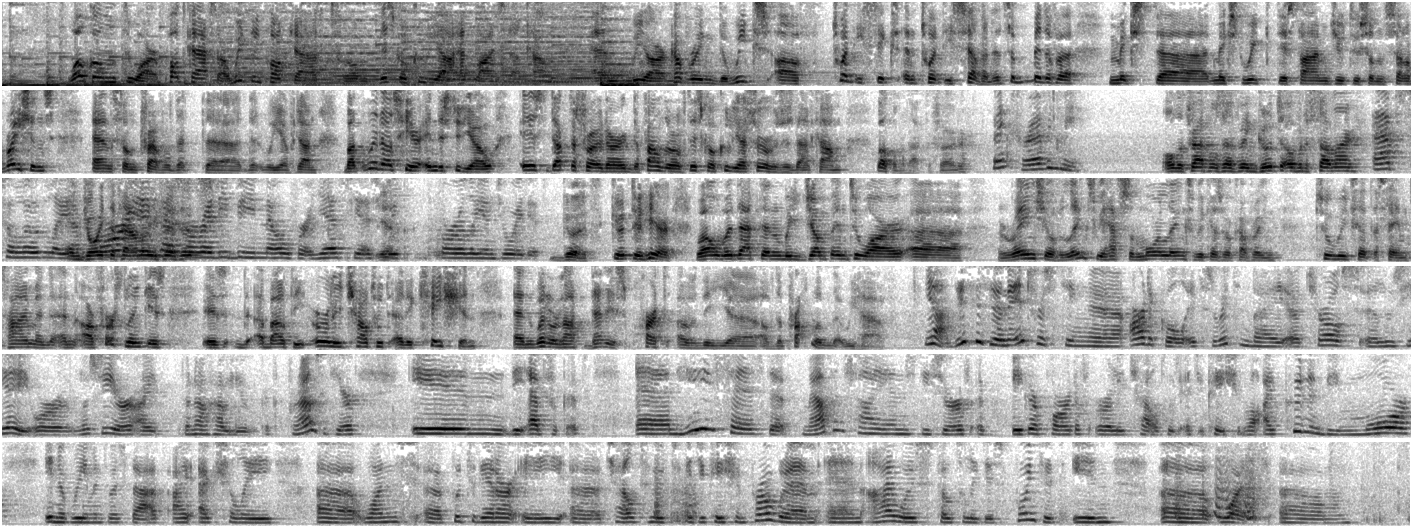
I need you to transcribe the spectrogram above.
Welcome to our podcast, our weekly podcast from dyscalculiaheadlines.com. And we are covering the weeks of 26 and 27. It's a bit of a mixed uh, mixed week this time due to some celebrations and some travel that uh, that we have done. But with us here in the studio is Dr. Schroeder, the founder of dyscalculiaservices.com. Welcome, Dr. Schroeder. Thanks for having me. All the travels have been good over the summer. Absolutely. Enjoyed the family it has visits? already been over. Yes, yes, Yeah. we thoroughly enjoyed it. Good, good to hear. Well, with that, then we jump into our uh, range of links. We have some more links because we're covering two weeks at the same time, and and our first link is is about the early childhood education and whether or not that is part of the uh, of the problem that we have. Yeah, this is an interesting uh, article. It's written by uh, Charles uh, or Luzier, I don't know how you pronounce it here, in The Advocate. And he says that math and science deserve a bigger part of early childhood education. Well, I couldn't be more in agreement with that. I actually uh, once uh, put together a uh, childhood education program, and I was totally disappointed in uh, what um,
